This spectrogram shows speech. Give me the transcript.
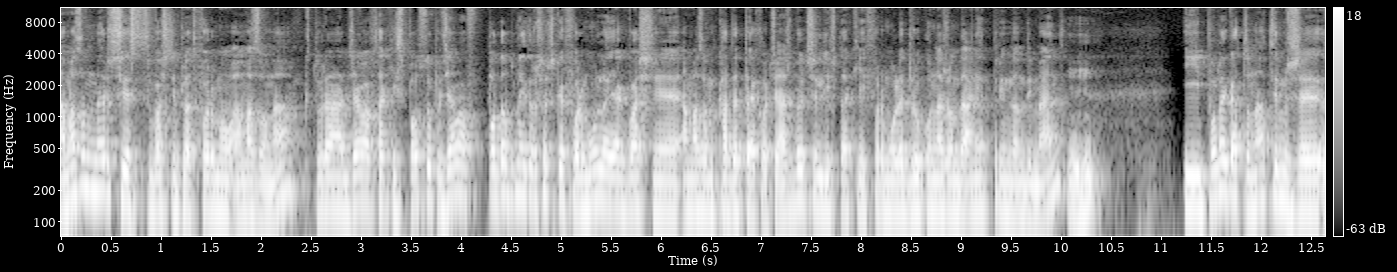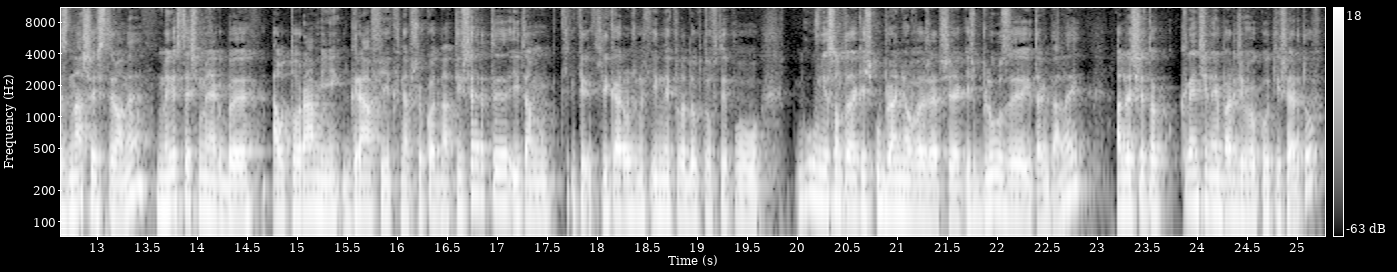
Amazon Merch jest właśnie platformą Amazona, która działa w taki sposób, działa w podobnej troszeczkę formule jak właśnie Amazon KDP chociażby, czyli w takiej formule druku na żądanie, print on demand. Mhm. I polega to na tym, że z naszej strony my jesteśmy jakby autorami grafik na przykład na t-shirty i tam kilka różnych innych produktów typu, głównie są to jakieś ubraniowe rzeczy, jakieś bluzy i tak dalej, ale się to kręci najbardziej wokół t-shirtów.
